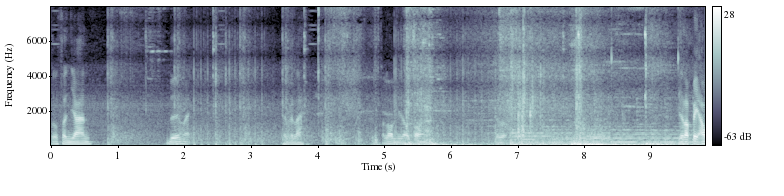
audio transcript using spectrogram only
ส่งสัญญาณเดินไหมไม่เป็นไรรอบนี้เราต้องเดี๋ยวเดี๋ยวเราไปเอา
